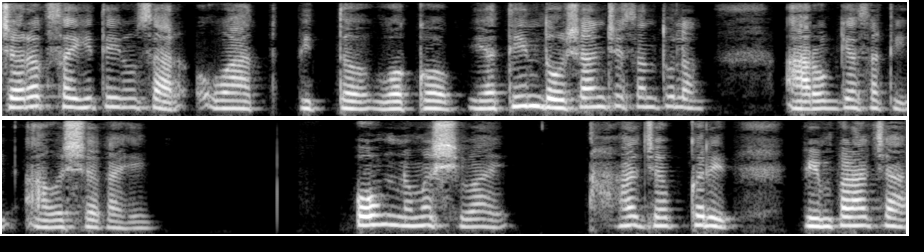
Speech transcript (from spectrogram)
चरक संहितेनुसार वात पित्त व या तीन दोषांचे संतुलन आरोग्यासाठी आवश्यक आहे. ओम नम शिवाय हा जप करीत पिंपळाच्या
